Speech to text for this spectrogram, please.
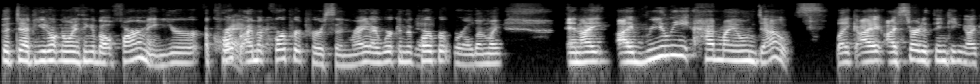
but Deb, you don't know anything about farming. You're a corporate, right. I'm a corporate person, right? I work in the yeah. corporate world. I'm like, and I, I really had my own doubts. Like I, I started thinking like,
